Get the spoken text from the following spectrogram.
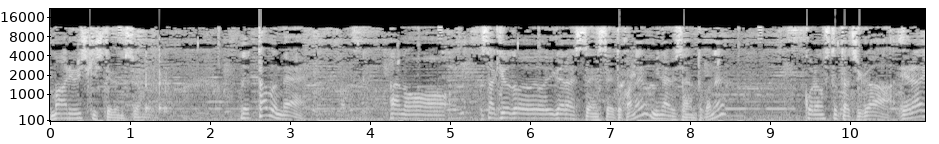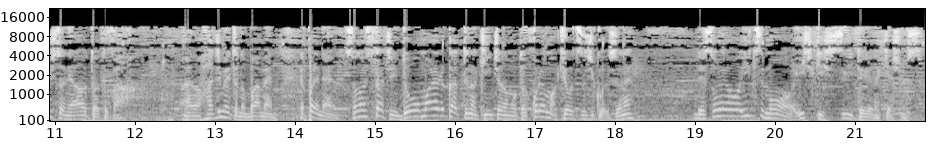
周りを意識してるんですよ。で多分ねあのー先ほど五十嵐先生とかね南さんとかねこれの人たちが偉い人に会うととかあの初めての場面。やっぱりねその人たちにどう思われるかっていうのは緊張のもとこれはまあ共通事項ですよね。でそれをいつも意識しすぎてるような気がします。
